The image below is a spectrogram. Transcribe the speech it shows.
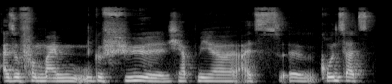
Also von meinem Gefühl. Ich habe mir als äh, Grundsatz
